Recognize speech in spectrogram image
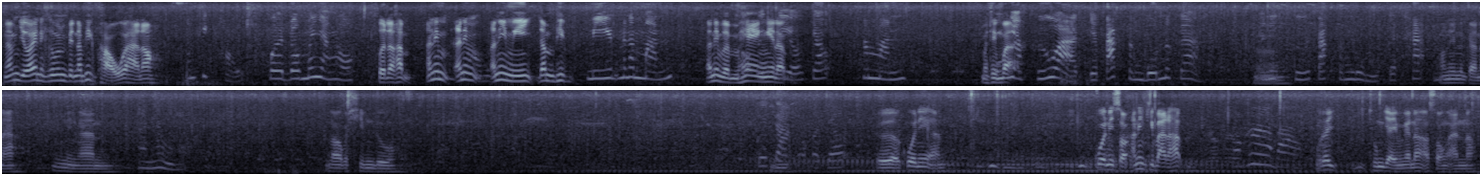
น้ำย้อยนี่คือมันเป็นน้ำพริกเผาอะฮะเนาะน้ำพริกเผาเปิดดมไม่ยังเหรอเปิดแล้วครับ อันนี้อันนี้อันนี้มีน้ำพริกมีน้ำมัน อันนี้แบบแห้งนี่แหละเดี๋ยวเจ้าน้ำมันหมายถึงว่าเนี่ยคือว่าจะตักตังบนนะก้าอือันมนี้คือตักตังหลุมกระทะเอานี่แล้วกันนะนี่หนึ่งอันอันหนึ่ง ลองไปชิมดูก็ตากเอากระเจ้าเออเอากล้วยนี่อันกล้วยนี่สองอันนี้กี่บาทนะครับก็ห้าบาทได้ถุงใหญ่เหมือนกันเนอะเอาสองอันเนาะ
